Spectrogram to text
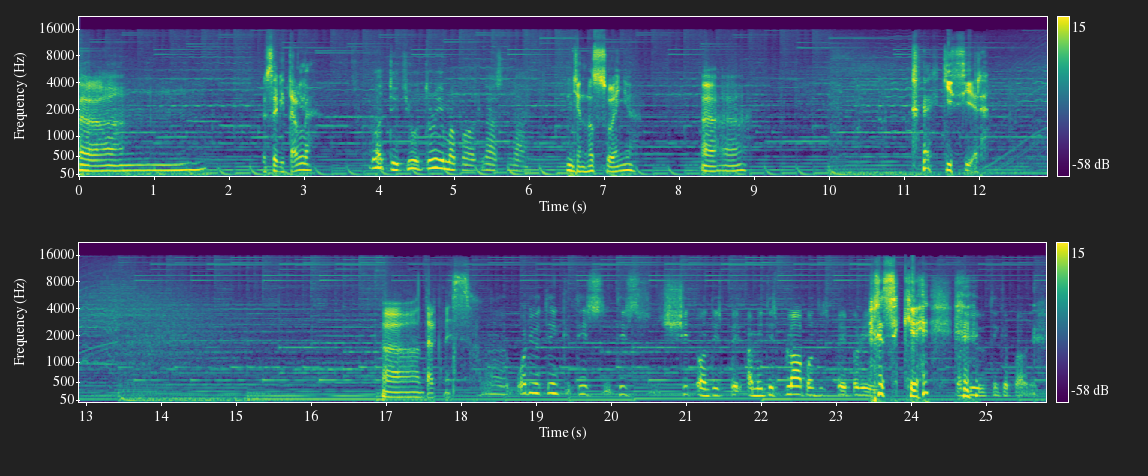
Ah, pues evitarla. What did you dream about last night? Yo no sueño. Ah, quisiera. Ah, darkness. Uh, what do you think this this shit on this I mean this blob on this paper is? ¿Sé qué? what do you think about it?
